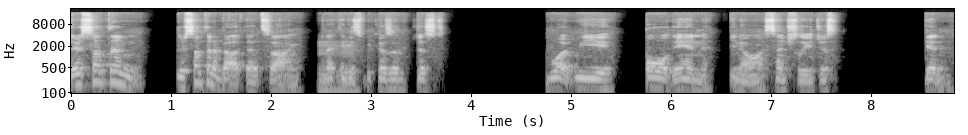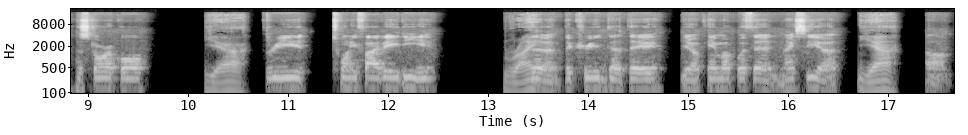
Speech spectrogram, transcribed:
there's something there's something about that song, and I think Mhm. it's because of just what we hold in. You know, essentially just getting historical Yeah, three twenty five AD, right. the the creed that they you know came up with at Nicaea. yeah, Um,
